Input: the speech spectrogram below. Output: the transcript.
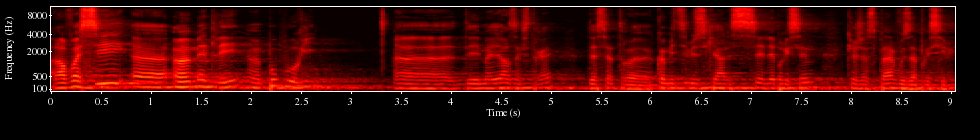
Alors voici euh, un medley, un pot pourri euh, des meilleurs extraits de cette euh, comédie musicale célébrissime que j'espère vous apprécierez.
